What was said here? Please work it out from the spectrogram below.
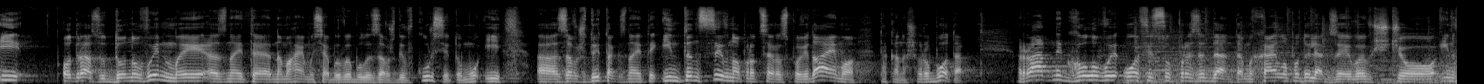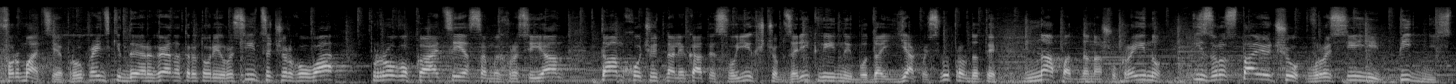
і одразу до новин ми е, знаєте, намагаємося, аби ви були завжди в курсі, тому і е, завжди так знаєте інтенсивно про це розповідаємо. Така наша робота. Радник голови офісу президента Михайло Подоляк заявив, що інформація про українські ДРГ на території Росії це чергова провокація самих росіян. Там хочуть налякати своїх, щоб за рік війни бодай якось виправдати напад на нашу країну і зростаючу в Росії бідність.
